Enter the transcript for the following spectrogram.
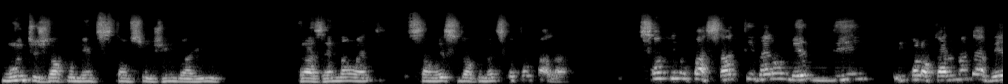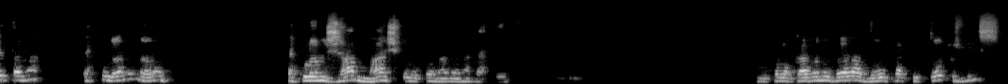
muitos documentos estão surgindo aí, trazendo, não é, são esses documentos que eu estou falando. Só que no passado tiveram medo de e colocaram na gaveta, né? Herculano não. Herculano jamais colocou nada na gaveta. Ele colocava no velador para que todos vissem.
